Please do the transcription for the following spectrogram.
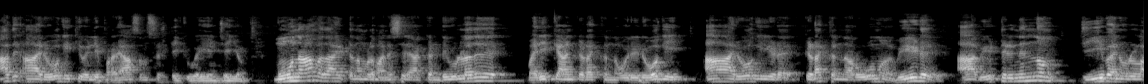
അത് ആ രോഗിക്ക് വലിയ പ്രയാസം സൃഷ്ടിക്കുകയും ചെയ്യും. മൂന്നാമതായിട്ട് നമ്മൾ മനസ്സിലാക്കേണ്ടിയുള്ളത് മരിക്കാൻ കിടക്കുന്ന ഒരു രോഗി ആ രോഗിയുടെ കിടക്കുന്ന റൂം വീട് ആ വീട്ടിൽ നിന്നും ജീവനുള്ള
